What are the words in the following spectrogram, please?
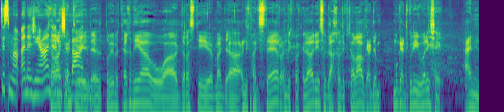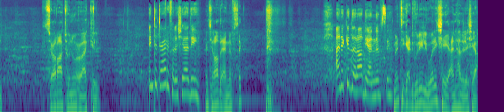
تسمع أنا جيعان أنا شبعان. انت طبيبة تغذية ودرستي مج... آه، عندك ماجستير وعندك بكالوريوس وداخل دكتوراه وقاعده مو قاعد تقولي لي ولا شيء عن سعرات ونوع واكل أنت تعرف الأشياء دي؟ أنت راضي عن نفسك؟ أنا كده راضي عن نفسي. ما أنت قاعد تقولي لي ولا شيء عن هذه الأشياء.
